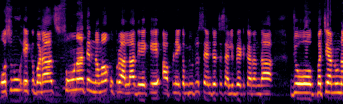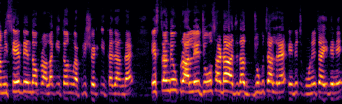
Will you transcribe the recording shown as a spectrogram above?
ਉਸ ਨੂੰ ਇੱਕ ਬੜਾ ਸੋਹਣਾ ਤੇ ਨਵਾਂ ਉਪਰਾਲਾ ਦੇ ਕੇ ਆਪਣੇ ਕੰਪਿਊਟਰ ਸੈਂਟਰ 'ਚ ਸੈਲੀਬ੍ਰੇਟ ਕਰਨ ਦਾ, ਜੋ ਬੱਚਿਆਂ ਨੂੰ ਨਵੀਂ ਸੇਧ ਦੇਣ ਦਾ ਉਪਰਾਲਾ ਕੀਤਾ, ਉਹਨੂੰ ਐਪਰੀਸ਼ੀਏਟ ਕੀਤਾ ਜਾਂਦਾ ਹੈ। ਇਸ ਤਰ੍ਹਾਂ ਦੇ ਉਪਰਾਲੇ ਜੋ ਸਾਡਾ ਅੱਜ ਦਾ ਯੁੱਗ ਚੱਲ ਰਿਹਾ, ਇਹਦੇ 'ਚ ਹੋਣੇ ਚਾਹੀਦੇ ਨੇ,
